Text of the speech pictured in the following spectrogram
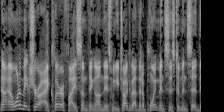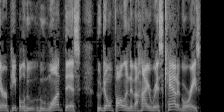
Now, I want to make sure I clarify something on this. When you talked about that appointment system and said there are people who, who want this who don't fall into the high risk categories,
